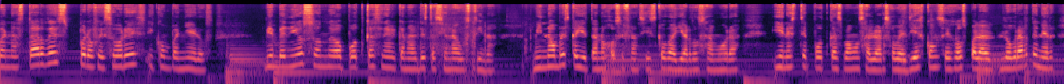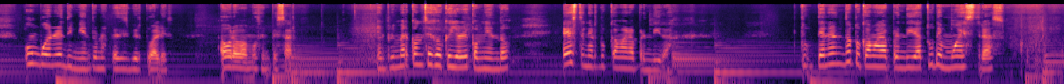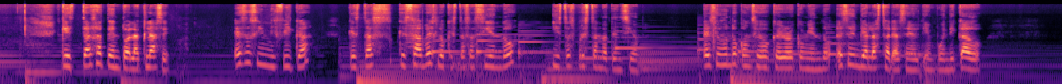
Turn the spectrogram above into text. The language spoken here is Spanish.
Buenas tardes, profesores y compañeros. Bienvenidos a un nuevo podcast en el canal de Estación Agustina. Mi nombre es Cayetano José Francisco Gallardo Zamora y en este podcast vamos a hablar sobre 10 consejos para lograr tener un buen rendimiento en las clases virtuales. Ahora vamos a empezar. El primer consejo que yo recomiendo es tener tu cámara prendida. teniendo tu cámara prendida, tú demuestras que estás atento a la clase. Eso significa que estás que sabes lo que estás haciendo y estás prestando atención. El segundo consejo que yo recomiendo es enviar las tareas en el tiempo indicado.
